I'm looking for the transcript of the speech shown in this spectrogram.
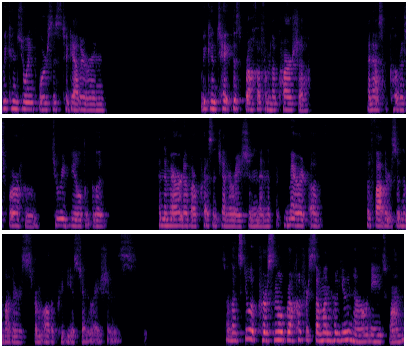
we can join forces together and we can take this bracha from the Parsha and ask Kadosh Baruch Hu to reveal the good and the merit of our present generation and the merit of the fathers and the mothers from all the previous generations. So let's do a personal bracha for someone who you know needs one.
